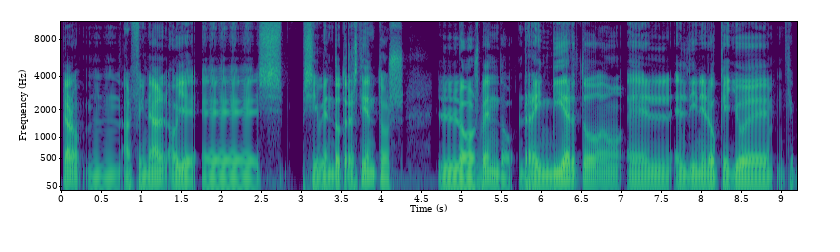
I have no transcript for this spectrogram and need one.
Claro, mm, al final, oye, eh, si vendo 300 los vendo, reinvierto el, dinero que yo he, que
